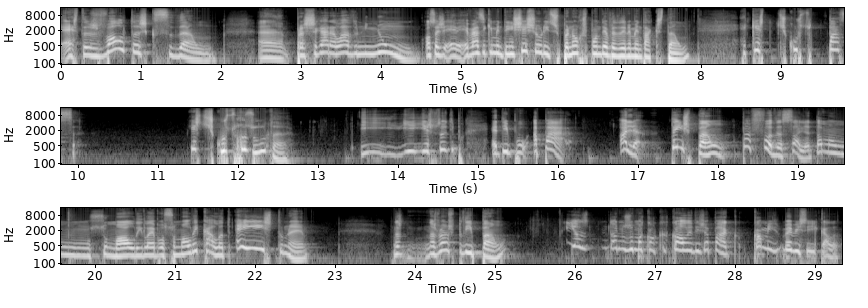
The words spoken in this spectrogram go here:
estas voltas que se dão uh, para chegar a lado nenhum, ou seja, é, é basicamente encher chouriços para não responder verdadeiramente à questão, é que este discurso passa. Este discurso resulta. E, e, e as pessoas, tipo, é tipo, apá, olha, tens pão? Pá, foda-se, olha, toma um sumol e leva o sumol e cala-te. É isto, não é? Nós, nós vamos pedir pão e eles dão-nos uma Coca-Cola e dizem, pá, come, bebe isso e cala-te.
